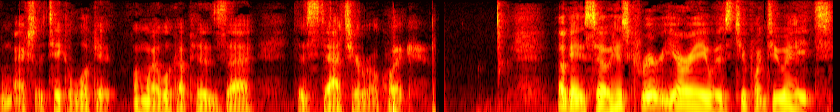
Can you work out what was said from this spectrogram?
I'm gonna actually take a look at I'm to look up his uh, his stats here real quick. Okay, so his career ERA was 2.28,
